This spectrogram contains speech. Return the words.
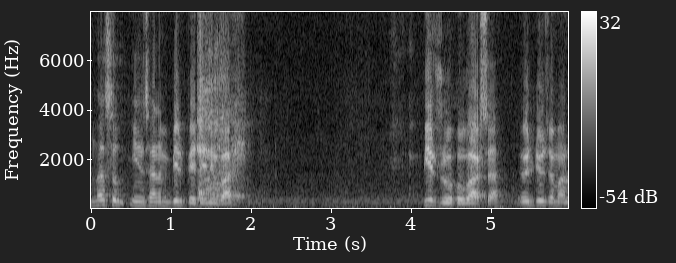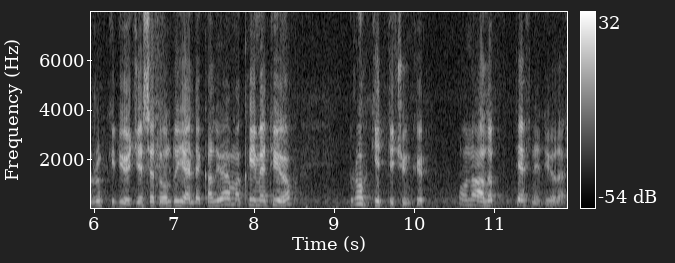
nasıl insanın bir bedeni var, bir ruhu varsa, öldüğü zaman ruh gidiyor, ceset olduğu yerde kalıyor ama kıymeti yok. Ruh gitti çünkü. Onu alıp defnediyorlar.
